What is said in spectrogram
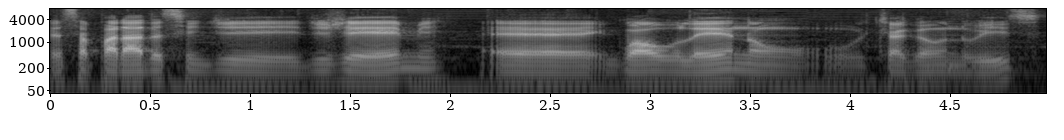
dessa parada assim de, de GM, é, igual o Lennon, o Thiagão e o Luiz.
